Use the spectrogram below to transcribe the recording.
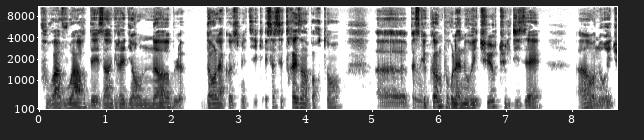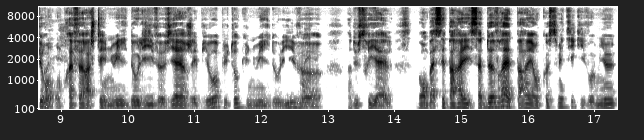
pour avoir des ingrédients nobles dans la cosmétique. Et ça, c'est très important euh, parce que comme pour la nourriture, tu le disais, hein, en nourriture, on, préfère acheter une huile d'olive vierge et bio plutôt qu'une huile d'olive euh, industrielle. Bon, bah, c'est pareil, ça devrait être pareil en cosmétique. Il vaut mieux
